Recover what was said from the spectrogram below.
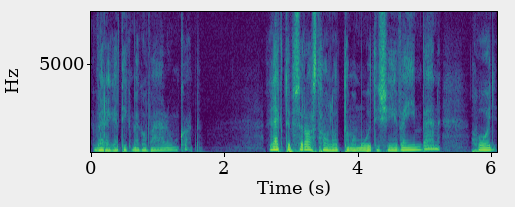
veregetik meg a vállunkat. Legtöbbször azt hallottam a múlt is éveimben, hogy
